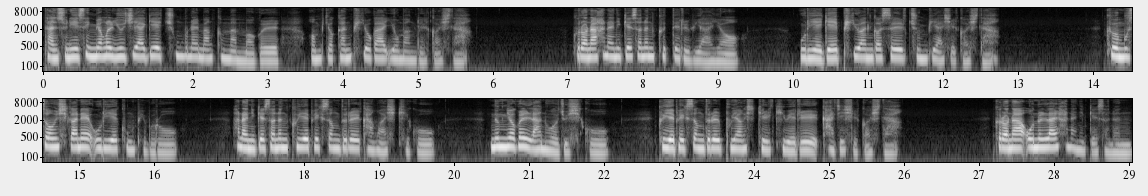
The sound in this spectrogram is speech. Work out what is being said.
단순히 생명을 유지하기에 충분할 만큼만 먹을 엄격한 필요가 요망될 것이다. 그러나 하나님께서는 그때를 위하여 우리에게 필요한 것을 준비하실 것이다. 그 무서운 시간에 우리의 궁핍으로 하나님께서는 그의 백성들을 강화시키고 능력을 나누어 주시고 그의 백성들을 부양시킬 기회를 가지실 것이다. 그러나 오늘날 하나님께서는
